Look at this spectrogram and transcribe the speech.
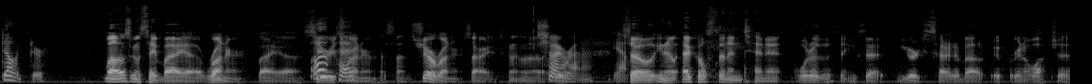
Doctor. Well, I was going to say by a runner, by a series Okay. runner. That's not showrunner. Sorry, it's gonna, uh, Showrunner, yeah. So you know, Eccleston and Tennant. What are the things that you're excited about if we're going to watch a?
